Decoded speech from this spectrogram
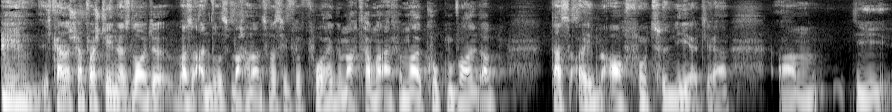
ich kann das schon verstehen, dass Leute was anderes machen, als was sie vorher gemacht haben und einfach mal gucken wollen, ob das eben auch funktioniert. Ja. Ähm, die,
